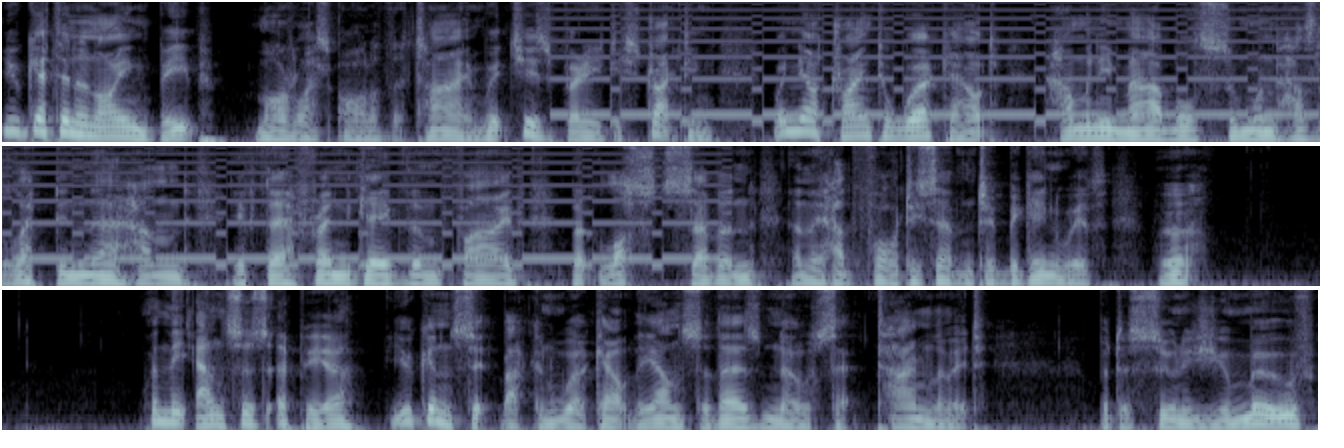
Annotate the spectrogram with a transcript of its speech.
You get an annoying beep more or less all of the time, which is very distracting when you're trying to work out how many marbles someone has left in their hand if their friend gave them five but lost seven and they had 47 to begin with. Ugh. When the answers appear, you can sit back and work out the answer, there's no set time limit. But as soon as you move,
